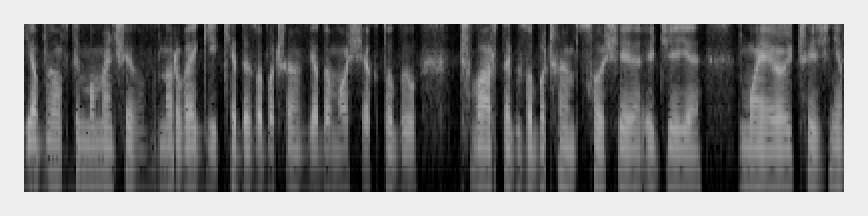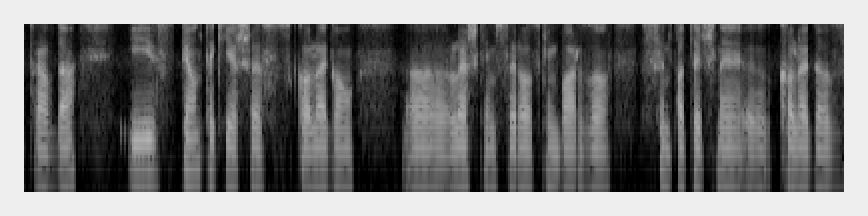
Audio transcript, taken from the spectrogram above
ja byłem w tym momencie w Norwegii, kiedy zobaczyłem w wiadomościach, to był czwartek, zobaczyłem, co się dzieje w mojej ojczyźnie, prawda? I w piątek jeszcze z kolegą e, Leszkiem Syrockim, bardzo sympatyczny e, kolega z,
